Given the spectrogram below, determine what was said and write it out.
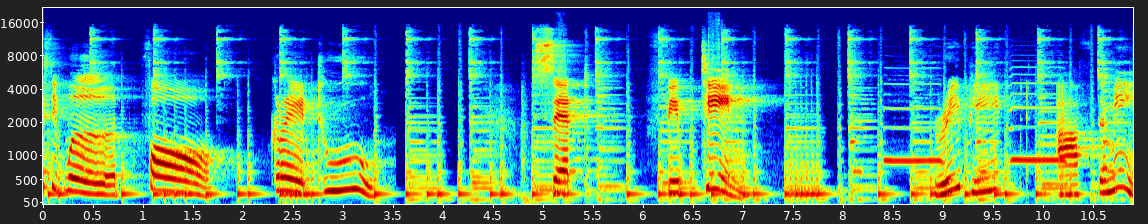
basic word. For grade 2 set. 15 repeat after me.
